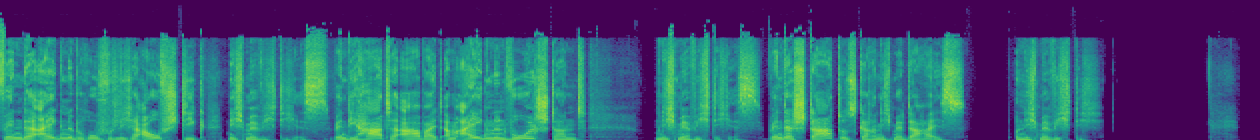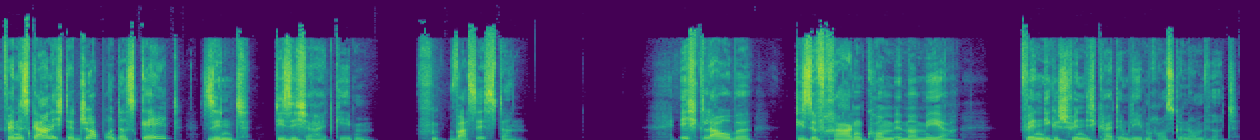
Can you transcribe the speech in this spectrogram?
Wenn der eigene berufliche Aufstieg nicht mehr wichtig ist, wenn die harte Arbeit am eigenen Wohlstand nicht mehr wichtig ist, wenn der Status gar nicht mehr da ist und nicht mehr wichtig. Wenn es gar nicht der Job und das Geld sind, die Sicherheit geben. Was ist dann? Ich glaube, diese Fragen kommen immer mehr, wenn die Geschwindigkeit im Leben rausgenommen wird.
